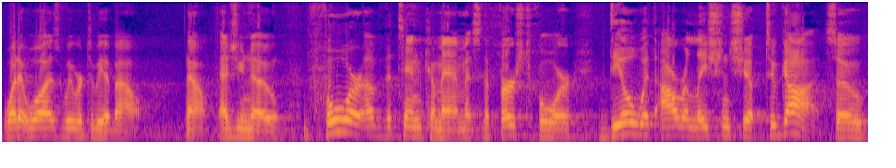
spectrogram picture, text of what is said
what it was we were to be about. Now, as you know, four of the Ten Commandments, the first four, deal with our relationship to God. So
